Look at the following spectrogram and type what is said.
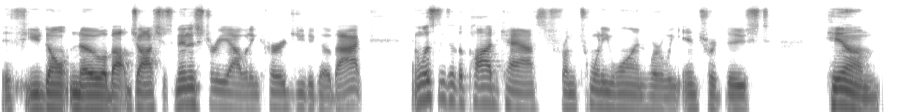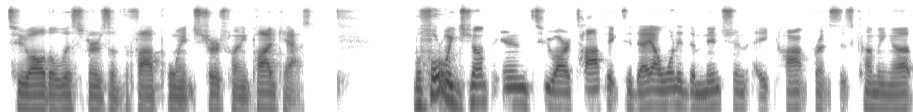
If you don't know about Josh's ministry, I would encourage you to go back and listen to the podcast from 21, where we introduced him to all the listeners of the Five Points Church Planting Podcast. Before we jump into our topic today, I wanted to mention a conference that's coming up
